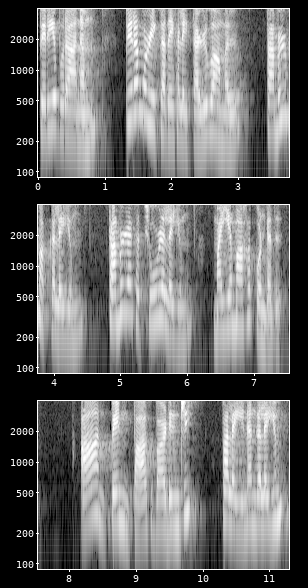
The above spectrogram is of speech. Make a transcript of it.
பெரிய புராணம் பிறமொழி கதைகளை தழுவாமல் தமிழ் மக்களையும் தமிழக சூழலையும் மையமாக கொண்டது. ஆண் பெண் பாகுபாடின்றி பல இனங்களையும்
